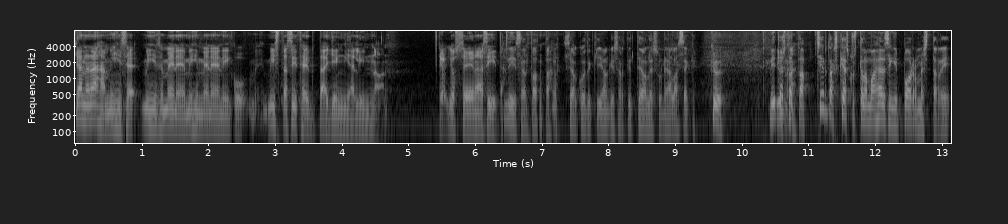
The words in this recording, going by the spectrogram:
jännä nähdä, mihin se, mihin se menee, mihin menee, niin kuin, mistä sitten heitetään jengiä linnaan, jo- jos se ei enää siitä. Niin se on totta. Se on kuitenkin jonkin sortin teollisuuden ala sekin. Kyllä. Miten tota, siirrytäänkö keskustelemaan Helsingin pormestari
